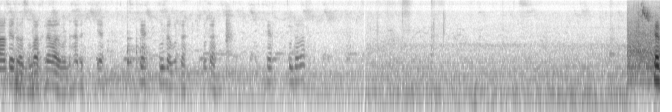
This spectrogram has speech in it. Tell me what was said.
Afiyet olsun. Bak ne var burada. Hadi gel. Gel. Burada burada. Burada. Gel. Burada bak. Gel.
